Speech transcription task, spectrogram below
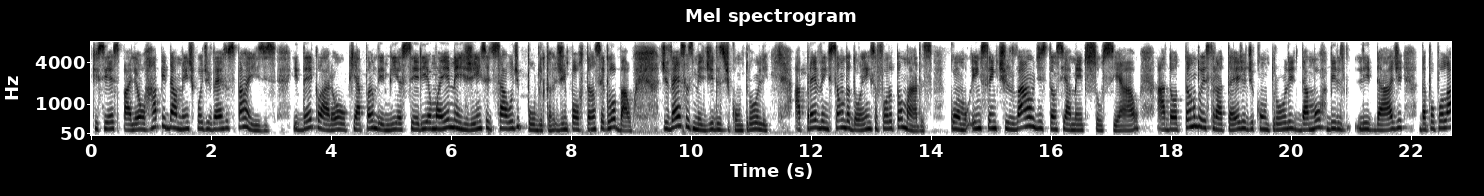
que se espalhou rapidamente por diversos países e declarou que a pandemia seria uma emergência de saúde pública de importância global. Diversas medidas de controle à prevenção da doença foram tomadas, como incentivar o distanciamento social, adotando estratégia de controle da morbilidade da população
